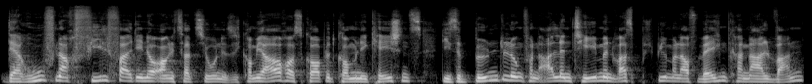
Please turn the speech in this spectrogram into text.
der Ruf nach Vielfalt in der Organisation ist. Ich komme ja auch aus Corporate Communications, diese Bündelung von allen Themen, was spielt man auf welchem Kanal wann.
